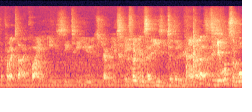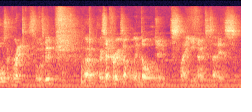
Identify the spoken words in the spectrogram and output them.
the products that are quite easy to use, generally speaking. I thought you speaking. could say easy to do. No. you want some water, great, sorted. Um, okay. So for example, indulgence, like you notice that it's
